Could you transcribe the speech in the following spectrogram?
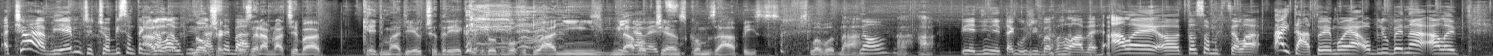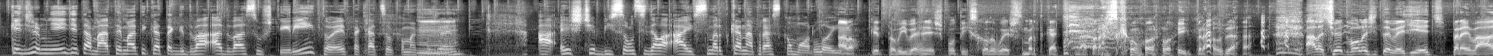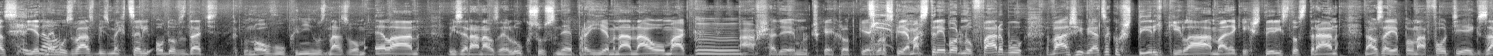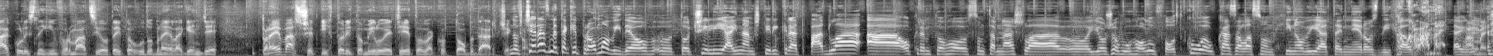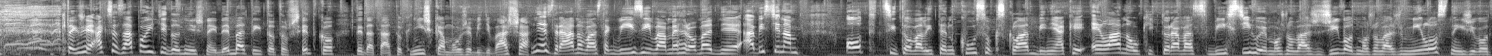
A čo ja viem, že čo by som tak Ale, dala úplne no, za však seba? pozerám na teba, keď má dievča driek, tak do dvoch dlaní na občianskom zápis. Slobodná. No. Aha jedine tak už iba v hlave. Ale uh, to som chcela. Aj táto je moja obľúbená, ale keďže mne ide tá matematika, tak 2 a 2 sú 4. To je taká celkom akože... Mm. A ešte by som si dala aj smrtka na Pražskom orloji. Áno, keď to vybehneš po tých schodoch, budeš smrtkať na Pražskom orloji, pravda. Ale čo je dôležité vedieť pre vás, jednému No. z vás by sme chceli odovzdať takú novú knihu s názvom Elán. Vyzerá naozaj luxusne, príjemná na omak. Mm. Má všade jemnučké chlopky, rozkydia. Má striebornú farbu, váži viac ako 4 kg, má nejakých 400 strán. Naozaj je plná fotiek, zákulisných informácií o tejto hudobnej legende. Pre vás všetkých, ktorí to milujete, je to ako top darček. No včera sme také promo video e, točili, aj nám 4 krát padla a okrem toho som tam našla e, Jožovú holú fotku, ukázala som Chinovi a ten nerozdýchal. Klame, klame. Takže ak sa zapojíte do dnešnej debaty, toto všetko, teda táto knižka môže byť vaša. Dnes ráno vás tak vyzývame hromadne, aby ste nám odcitovali ten kúsok skladby nejakej Elanovky, ktorá vás vystihuje, možno váš život, možno váš milostný život.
